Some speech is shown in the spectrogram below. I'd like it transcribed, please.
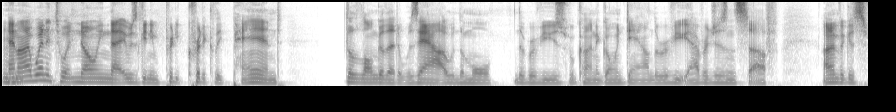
and Mhm. I went into it knowing that it was getting pretty critically panned. The longer that it was out, the more the reviews were kind of going down, the review averages and stuff. I don't think its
